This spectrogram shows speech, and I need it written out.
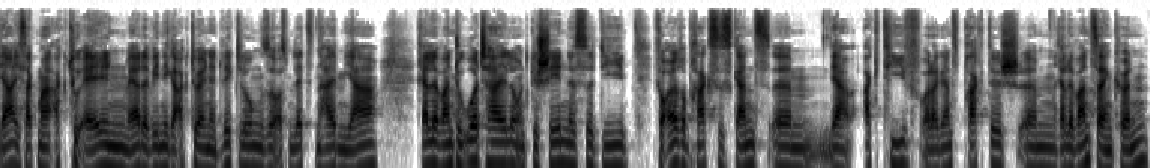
ja, ich sag mal, aktuellen, mehr oder weniger aktuellen Entwicklungen, so aus dem letzten halben Jahr, relevante Urteile und Geschehnisse, die für eure Praxis ganz ähm, ja, aktiv oder ganz praktisch ähm, relevant sein können.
